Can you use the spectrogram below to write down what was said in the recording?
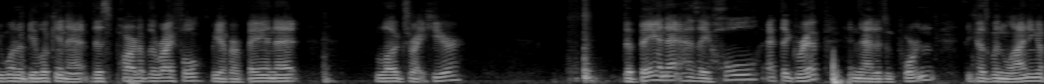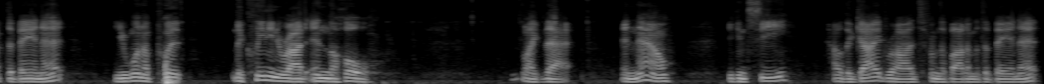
We want to be looking at this part of the rifle. We have our bayonet lugs right here. The bayonet has a hole at the grip, and that is important because when lining up the bayonet, you want to put the cleaning rod in the hole like that. And now you can see how the guide rods from the bottom of the bayonet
